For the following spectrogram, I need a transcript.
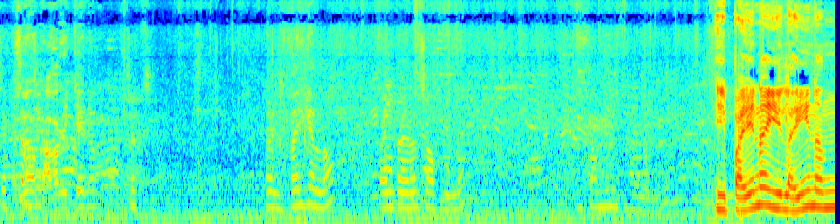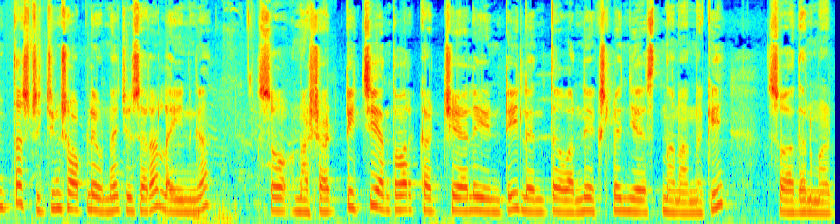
చెప్తాను పైకి వెళ్దాం. పైన టైలర్ షాప్లో ఉన్నాం ఈ పైన ఈ లైన్ అంతా స్టిచ్చింగ్ షాప్లే ఉన్నాయి చూసారా? లైన్గా. సో నా షర్ట్ ఇచ్చి ఎంతవరకు కట్ చేయాలి ఏంటి లెంత్ అవన్నీ ఎక్స్ప్లెయిన్ చేస్తున్నాను అన్నకి సో అదనమాట.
